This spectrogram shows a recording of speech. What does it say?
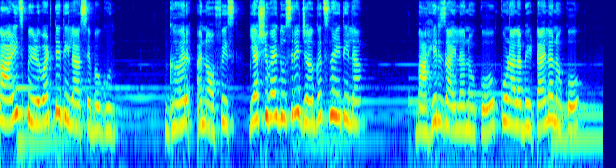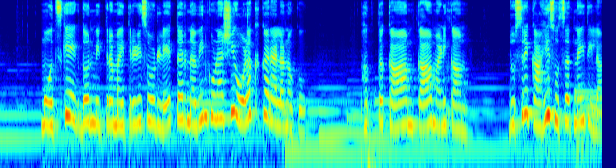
काळीच पिळवटते तिला असे बघून. घर आणि ऑफिस याशिवाय दुसरे जगच नाही तिला. बाहेर जायला नको कोणाला भेटायला नको. मोजके एक दोन मित्रमैत्रिणी सोडले तर नवीन कुणाशी ओळख करायला नको. फक्त काम काम आणि काम. दुसरे काही सुचत नाही तिला.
